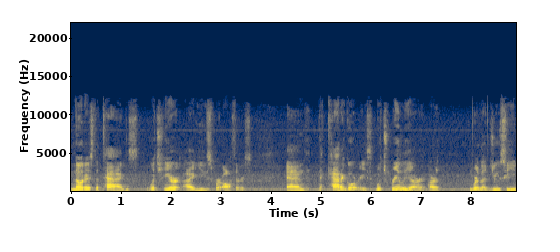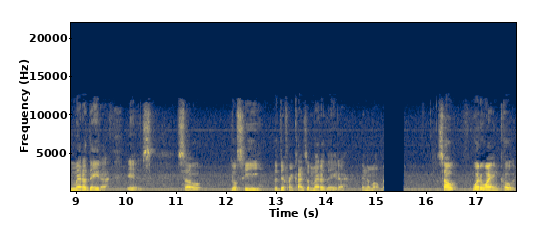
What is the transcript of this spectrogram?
notice the tags, which here I use for authors, and the categories, which really are, are where the juicy metadata is. So you'll see the different kinds of metadata in a moment. So what do I encode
